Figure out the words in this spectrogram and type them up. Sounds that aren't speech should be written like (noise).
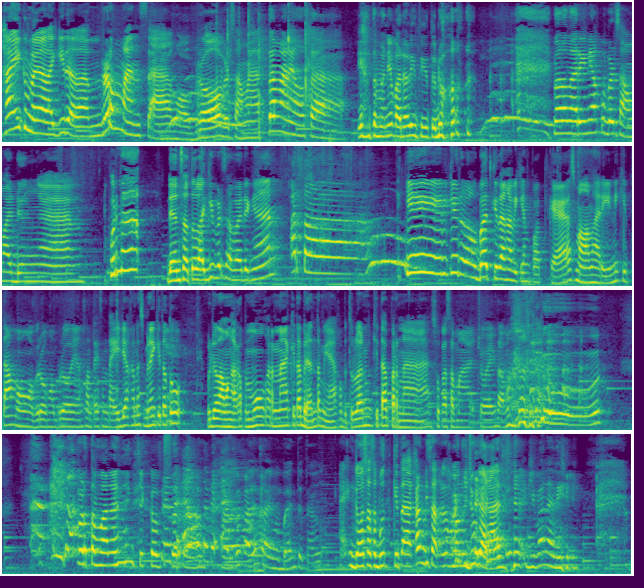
Hai, kembali lagi dalam romansa ngobrol bersama teman Elsa. Yang temannya padahal itu itu doang. (laughs) Malam hari ini aku bersama dengan Purna dan satu lagi bersama dengan Arta. Yeay, ini kayak udah lama banget kita nggak bikin podcast. Malam hari ini kita mau ngobrol-ngobrol yang santai-santai aja karena sebenarnya kita tuh udah lama nggak ketemu karena kita berantem ya. Kebetulan kita pernah suka sama cowok yang sama. Pertemanan yang cukup seram. Harusnya kalian saling membantu tahu Eh, nggak usah sebut kita kan bisa sama lu juga kan (laughs) gimana nih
